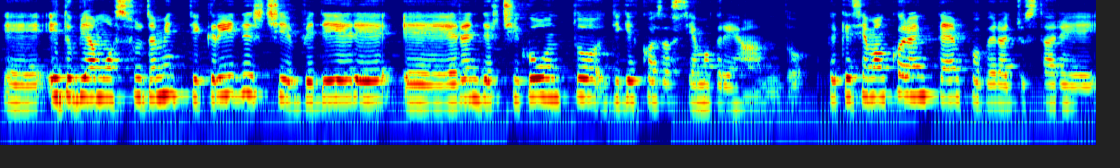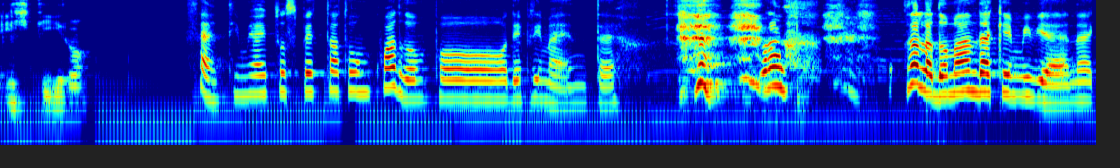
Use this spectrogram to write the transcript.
e, e dobbiamo assolutamente crederci e vedere e renderci conto di che cosa stiamo creando, perché siamo ancora in tempo per aggiustare il tiro. Senti, mi hai prospettato un quadro un po' deprimente. però, però la domanda che mi viene è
